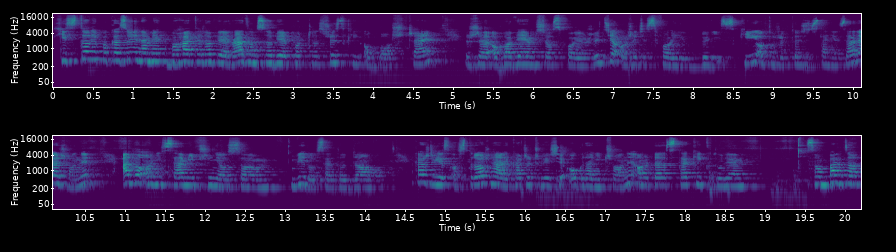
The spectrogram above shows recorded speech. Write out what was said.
Historia pokazuje nam, jak bohaterowie radzą sobie podczas wszystkich oboszczeń, że obawiają się o swoje życie, o życie swoich bliskich, o to, że ktoś zostanie zarażony, albo oni sami przyniosą wirusa do domu. Każdy jest ostrożny, ale każdy czuje się ograniczony oraz taki, który są bardzo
